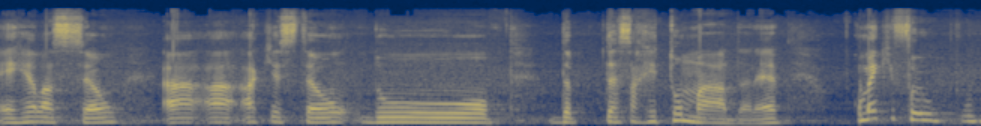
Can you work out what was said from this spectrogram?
é em relação à questão do, da, dessa retomada, né? Como é que foi o, o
